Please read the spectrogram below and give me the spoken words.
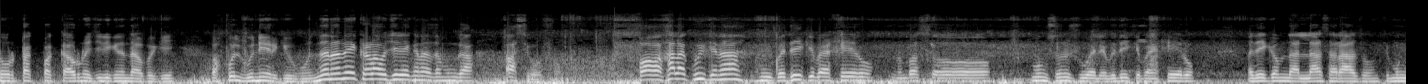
نور ټک پک کارونه چې لګنه دا پکې په خپل بنیر کې وګورم نه نه نه کړهو چې لګنه زمونږه آسی وشو هغه خلک وی کنه په دې کې به خیر نو بس مونږ سره شو ولې په دې کې به خیر په دې کوم د الله سره ازو چې مونږ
